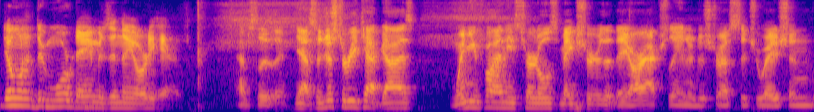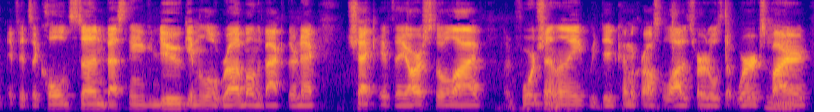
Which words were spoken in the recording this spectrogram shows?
don't want to do more damage than they already have. Absolutely. Yeah. So just to recap, guys, when you find these turtles, make sure that they are actually in a distressed situation. If it's a cold stun, best thing you can do, give them a little rub on the back of their neck. Check if they are still alive. Unfortunately, we did come across a lot of turtles that were expired. Mm-hmm.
